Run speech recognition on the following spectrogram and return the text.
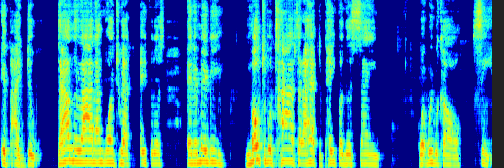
if I do it. Down the line, I'm going to have to pay for this. And it may be multiple times that I have to pay for this same, what we would call sin.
